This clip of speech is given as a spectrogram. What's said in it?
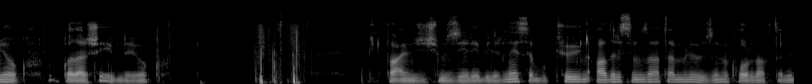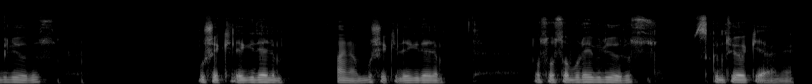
yok. Bu kadar şeyim de yok. Kütüphaneci işimize yarayabilir. Neyse bu köyün adresini zaten biliyoruz değil mi? Koordinatlarını biliyoruz. Bu şekilde gidelim. Aynen bu şekilde gidelim. Nasıl olsa burayı biliyoruz. Sıkıntı yok yani.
